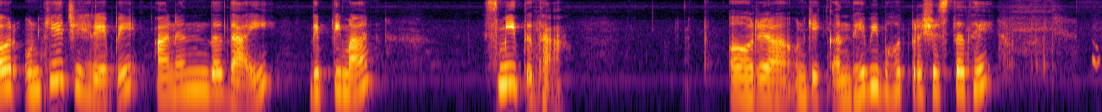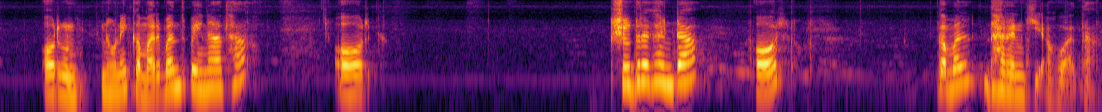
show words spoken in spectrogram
और उनके चेहरे पे आनंददायी दीप्तिमान स्मित था। और उनके कंधे भी बहुत प्रशस्त थे और उन्होंने कमरबंद पहना था और क्षुद्र घंटा और कमल धारण किया हुआ था।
